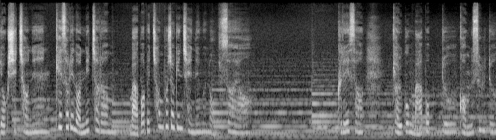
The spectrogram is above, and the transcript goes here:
역시 저는 캐서린 언니처럼 마법에 천부적인 재능은 없어요. 그래서 결국 마법도 검술도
